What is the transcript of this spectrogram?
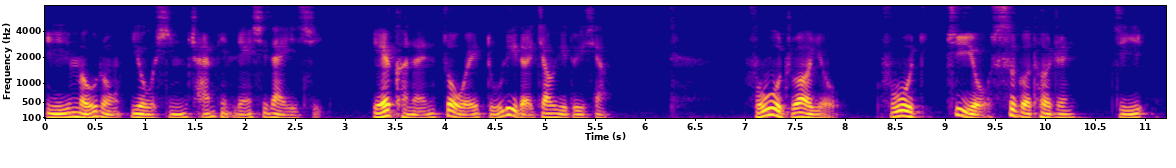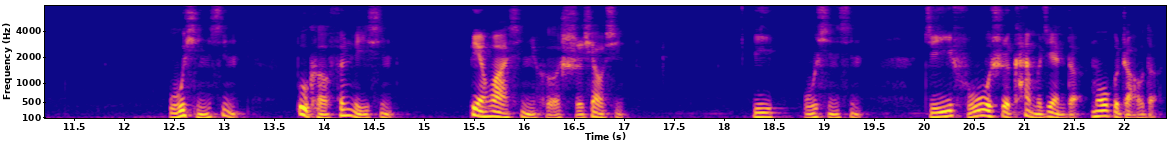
与某种有形产品联系在一起，也可能作为独立的交易对象。服务主要有，服务具有四个特征，即无形性、不可分离性、变化性和时效性。一、无形性，即服务是看不见的、摸不着的。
